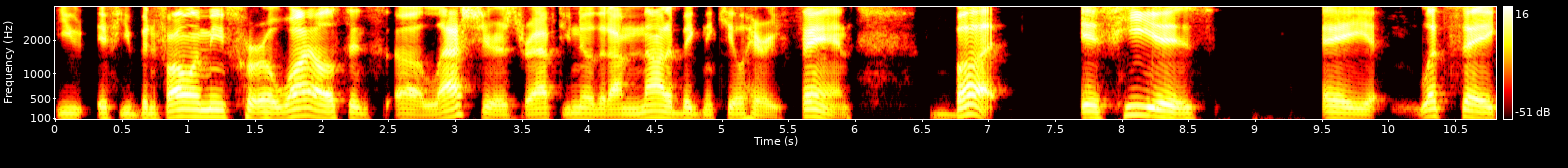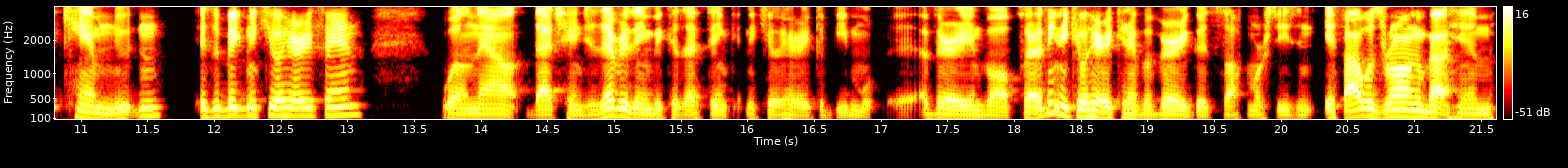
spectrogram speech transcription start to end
You, if you've been following me for a while since uh, last year's draft, you know that I'm not a big N'Keal Harry fan. But if he is a let's say Cam Newton is a big N'Keal Harry fan, well now that changes everything because I think N'Keal Harry could be more, a very involved player. I think N'Keal Harry could have a very good sophomore season. If I was wrong about him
